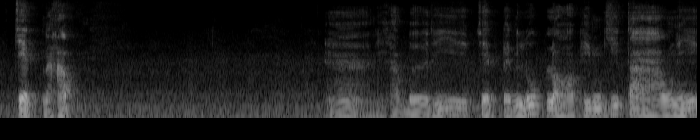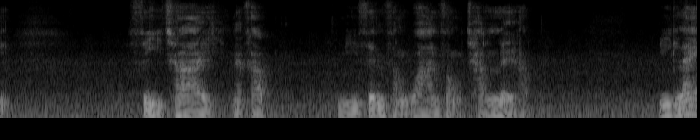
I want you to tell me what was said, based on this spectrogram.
27 นะครับอ่านี่ครับเบอร์ที่ 27 เป็นรูปหล่อพิมพ์ขี้ตาองนี้สี่ชายนะครับ มีเส้นสังวานสองชั้นเลยครับ มีแร่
